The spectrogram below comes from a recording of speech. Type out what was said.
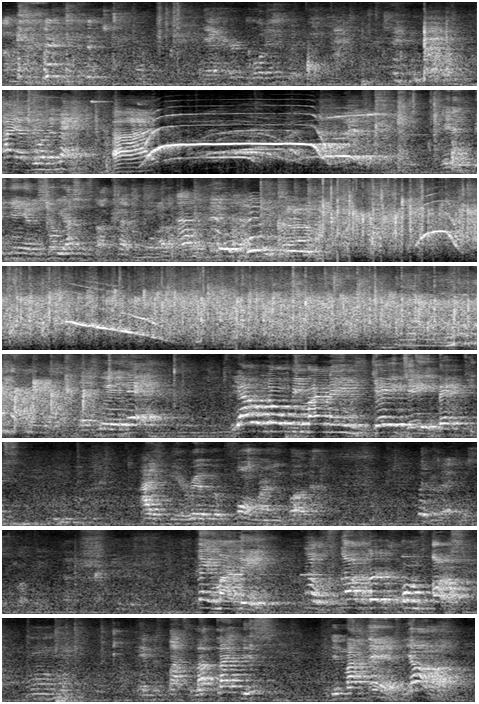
I am doing the beginning of the show. Y'all should start clapping more. That's where it's at. Y'all don't know me. My name is J.J. Baptiste. I used to be a real good performer on these ball now. Look at that. Den macht er, ja.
